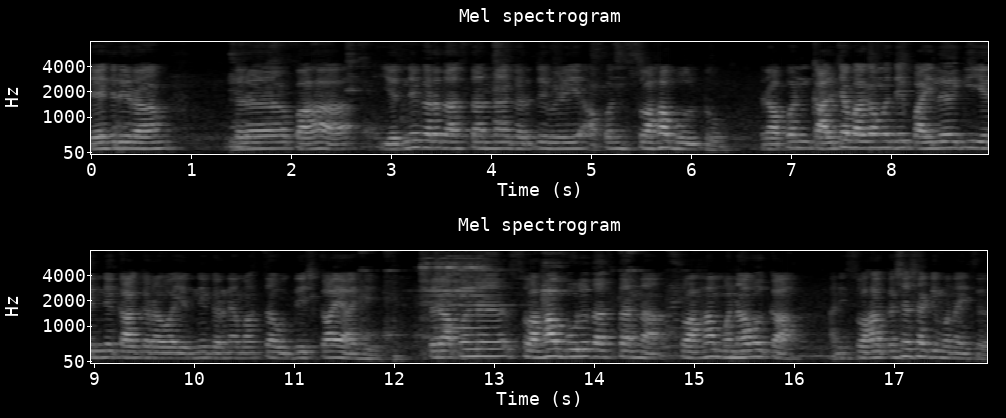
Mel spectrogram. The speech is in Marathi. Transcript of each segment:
जय श्रीराम. तर पहा यज्ञ करत असताना करते वेळी आपण स्वहा बोलतो. तर आपण कालच्या भागामध्ये पाहिलं की यज्ञ का करावा यज्ञ करण्यामागचा उद्देश काय आहे? तर आपण स्वहा बोलत असताना स्वहा म्हणावं का? आणि स्वहा कशासाठी म्हणायचं?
